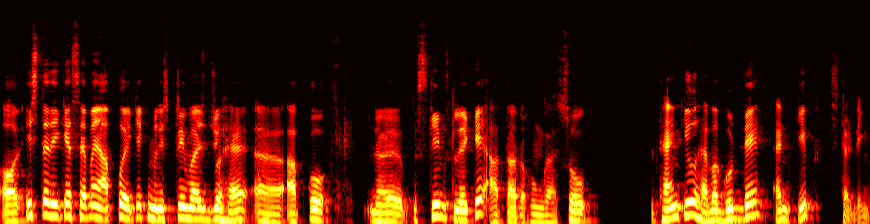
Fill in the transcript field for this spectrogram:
और इस तरीके से मैं आपको एक एक मिनिस्ट्री वाइज जो है आपको स्कीम्स लेके आता रहूँगा। So thank you have a good day and keep studying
